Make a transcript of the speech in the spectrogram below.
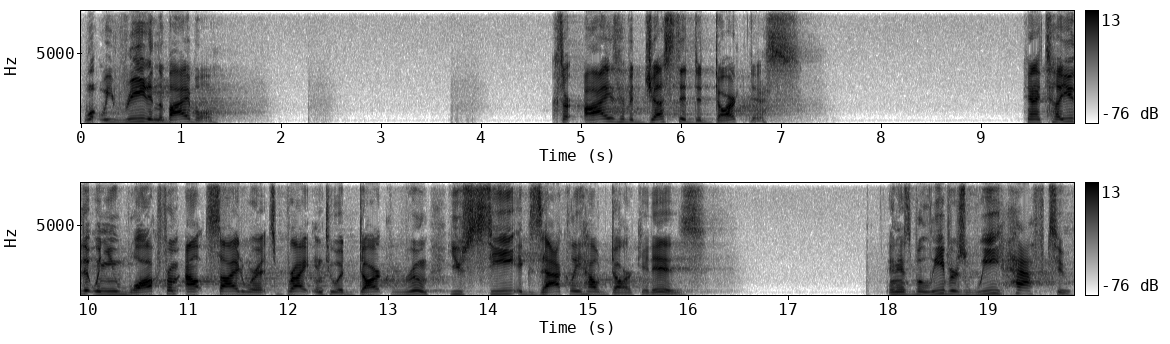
what we read in the Bible. Because our eyes have adjusted to darkness. Can I tell you that when you walk from outside where it's bright into a dark room, you see exactly how dark it is? And as believers, we have to.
